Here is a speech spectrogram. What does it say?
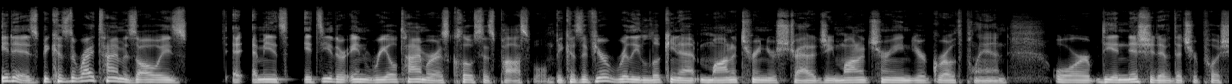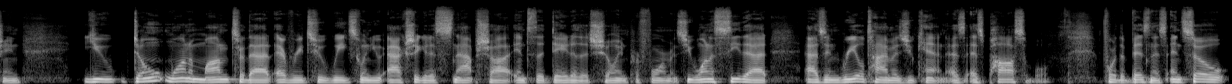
It is because the right time is always I mean, it's it's either in real time or as close as possible. Because if you're really looking at monitoring your strategy, monitoring your growth plan, or the initiative that you're pushing, you don't want to monitor that every two weeks when you actually get a snapshot into the data that's showing performance. You want to see that as in real time as you can, as, as possible for the business. And so,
